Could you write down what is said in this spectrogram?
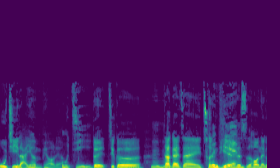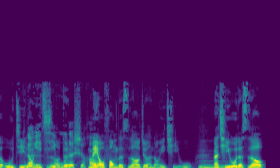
雾季来也很漂亮。雾季，对，这个大概在春春天天的时候，那个雾季来容易起雾的时候对的时候没有风的时候就很容易起雾。嗯那起雾的时候，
